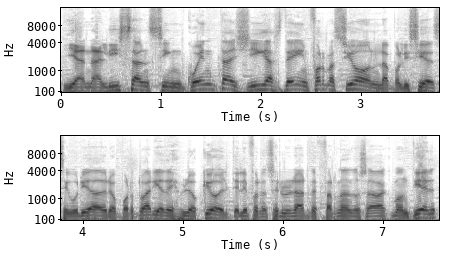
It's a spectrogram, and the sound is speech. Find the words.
y analizan 50 gigas de información. La Policía de Seguridad Aeroportuaria desbloqueó el teléfono celular de Fernando Sabac Montiel,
